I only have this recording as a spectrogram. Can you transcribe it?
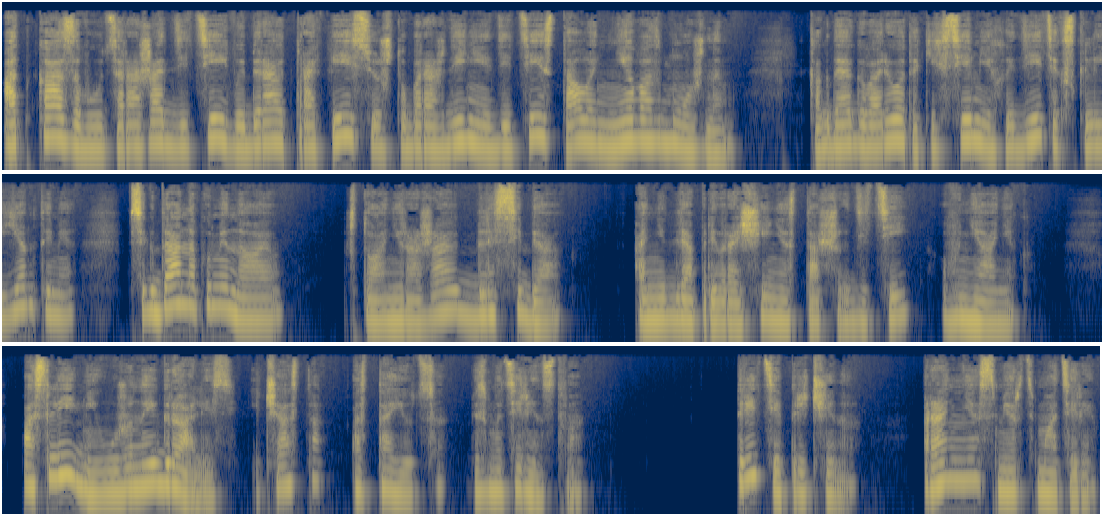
отказываются рожать детей, выбирают профессию, чтобы рождение детей стало невозможным. Когда я говорю о таких семьях и детях с клиентами, всегда напоминаю, что они рожают для себя, а не для превращения старших детей в нянек. Последние уже наигрались и часто остаются без материнства. Третья причина — ранняя смерть матери.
